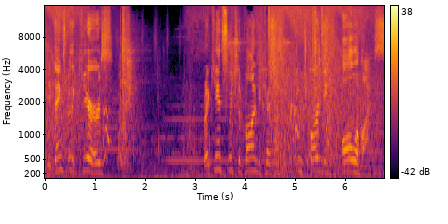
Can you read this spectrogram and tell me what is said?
Okay, thanks for the cures. But I can't switch to Vaan because he's freaking targeting all of us.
